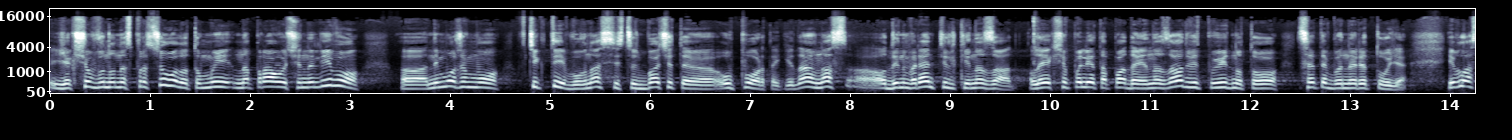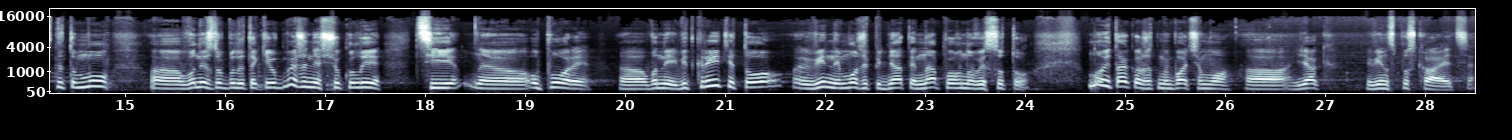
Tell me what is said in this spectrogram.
якщо б воно не спрацьовувало, то ми направо чи наліво е, не можемо втікти, бо в нас є, тут, бачите, упор такий. Да? У нас е, один варіант тільки назад. Але якщо палета падає назад, відповідно, то це тебе не рятує. І власне тому е, вони зробили такі обмеження, що коли ці е, опори вони відкриті, то він не може підняти на повну висоту. Ну і також от ми бачимо, е, як він спускається.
